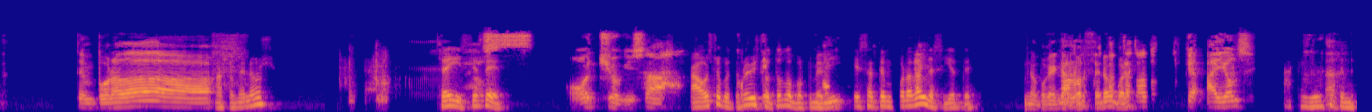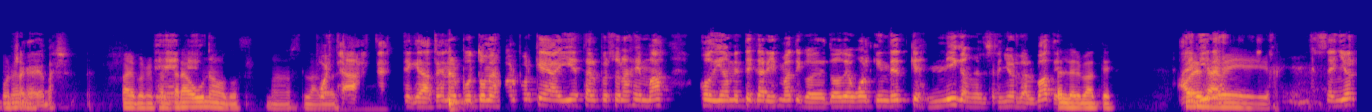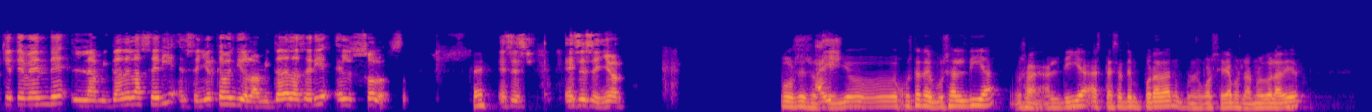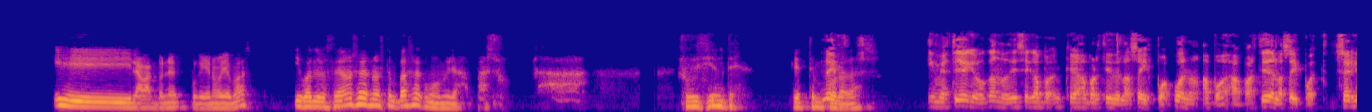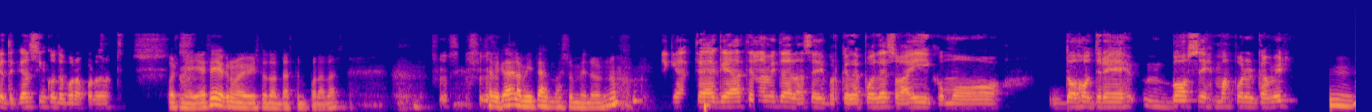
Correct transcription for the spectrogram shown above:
temporada. más o menos, 6, 7, Ocho, quizás. a 8, pero te lo he visto todo porque me vi esa temporada y la siguiente. No, porque hay No, no, 14, ¿no? Por ahí. tanto que hay 11. Ah, que yo esta Ah, no sé temporada. que había más. Vale, pues me faltará Eh, una o dos más largas. Pues ya, te, te quedaste en el punto mejor porque ahí está el personaje más jodidamente carismático de todo The Walking Dead, que es Negan, el señor del bate. El del bate. Ahí viene David. el señor que te vende la mitad de la serie, el señor que ha vendido la mitad de la serie, él solo. ¿Eh? Ese, ese señor. Pues eso, Ahí- que yo justamente me puse al día, o sea, al día hasta esa temporada, pues igual sería pues la 9 o la 10, y la abandoné porque ya no había más. Y cuando estrenaron esas nuevas temporadas era como, mira, paso. Suficiente. 10 temporadas. Y me estoy equivocando, dice que, a- que es a partir de las 6. Pues bueno, ah, pues a partir de las 6. Pues Sergio, te quedan 5 temporadas por delante. Pues mira, ya decía yo que no me había visto tantas temporadas. Se me queda la mitad más o menos, ¿no? Te queda- te quedaste en la mitad de la serie, porque después de eso hay como dos o tres voces más por el camino. Mm.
